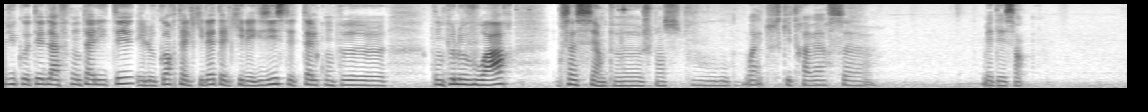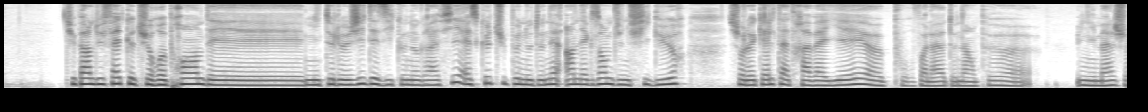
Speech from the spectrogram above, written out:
du côté de la frontalité et le corps tel qu'il est, tel qu'il existe et tel qu'on peut, peut le voir. Donc ça c'est un peu, je pense, tout, ouais, tout ce qui traverse euh, mes dessins. Tu parles du fait que tu reprends des mythologies, des iconographies. Est-ce que tu peux nous donner un exemple d'une figure sur laquelle tu as travaillé euh, pour voilà, donner un peu euh, une image,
